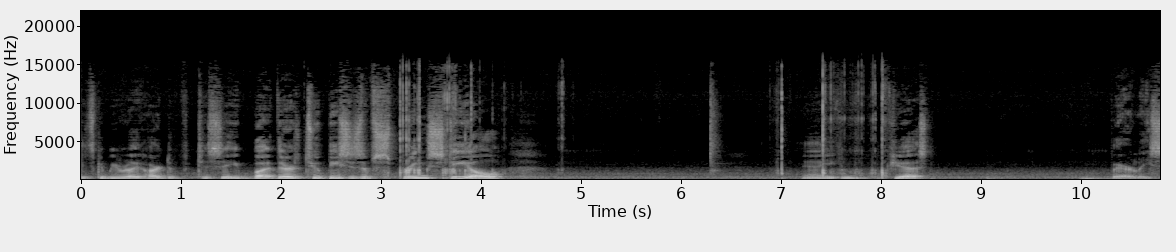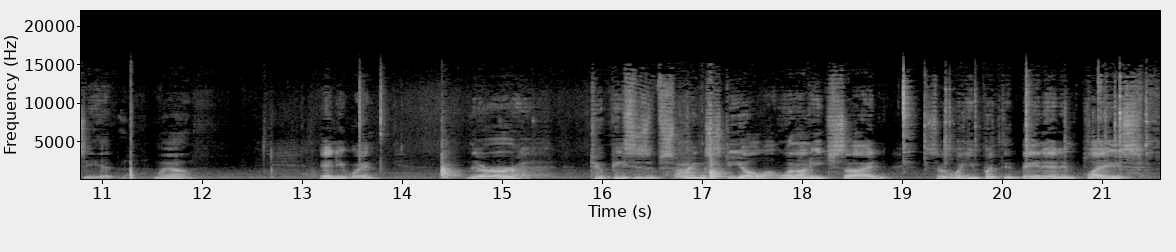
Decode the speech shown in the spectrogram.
it's going to be really hard to, to see, but there's two pieces of spring steel. And you can just barely see it. Well, anyway, there are two pieces of spring steel, one on each side, so when you put the bayonet in place,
